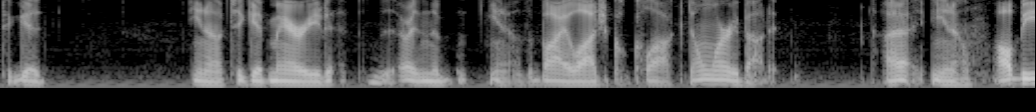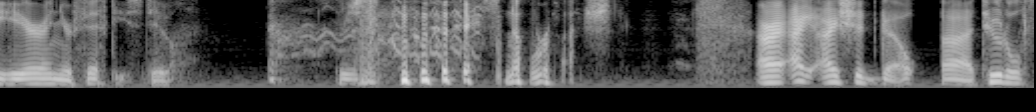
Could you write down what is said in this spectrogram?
to get you know to get married or in the you know the biological clock. Don't worry about it. I you know I'll be here in your fifties too. There's there's no rush. All right, I I should go. Uh, toodles.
